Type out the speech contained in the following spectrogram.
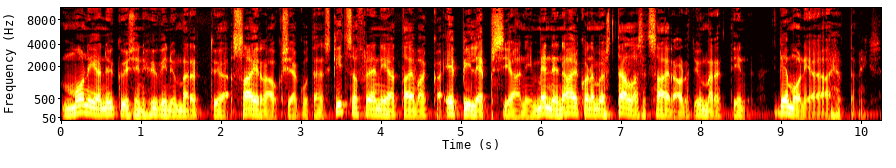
monia nykyisin hyvin ymmärrettyjä sairauksia, kuten skitsofrenia tai vaikka epilepsia, niin menneen aikoina myös tällaiset sairaudet ymmärrettiin demonia aiheuttamiksi.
